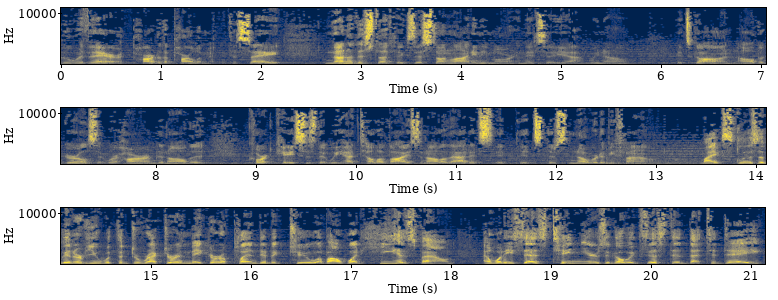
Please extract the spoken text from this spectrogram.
who were there, part of the parliament, to say, none of this stuff exists online anymore. And they'd say, yeah, we know. It's gone. All the girls that were harmed and all the court cases that we had televised and all of that, it's, it, it's, there's nowhere to be found. My exclusive interview with the director and maker of Plandemic 2 about what he has found and what he says 10 years ago existed that today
